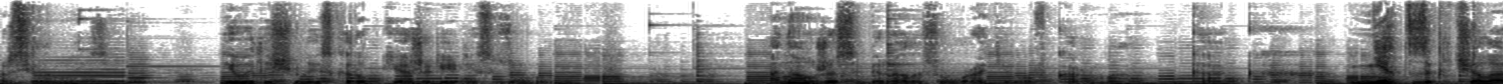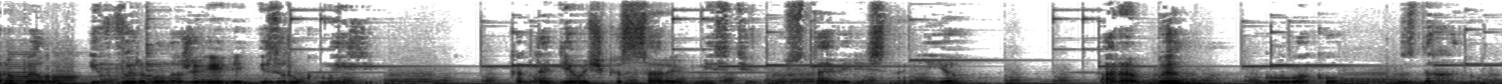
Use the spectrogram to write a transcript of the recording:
спросила Мэйзи и вытащила из коробки ожерелье с изумрудом. Она уже собиралась убрать его в карман, как... «Нет!» — закричала Арабелла и вырвала ожерелье из рук Мэйзи. Когда девочка с Сарой вместе уставились на нее, Арабелла глубоко вздохнула.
